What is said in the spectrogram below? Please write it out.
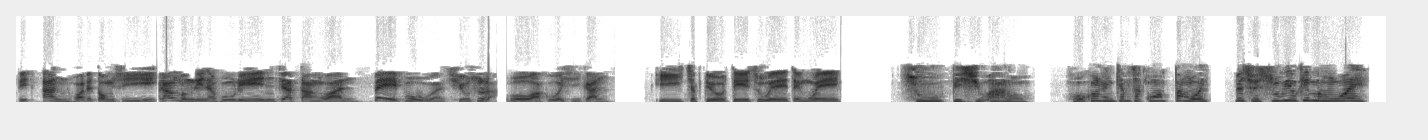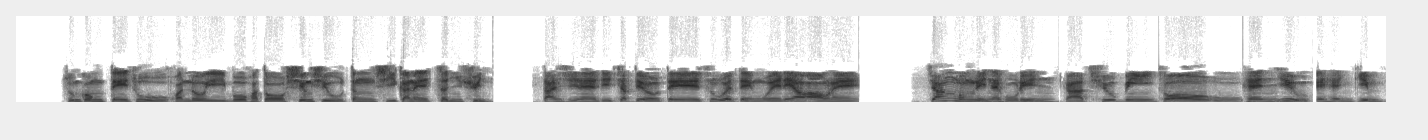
伫案发的当时，蒋门林的夫人才动员被捕啊，手术啦，无偌久的时间，伊接到地主的电话，书被收押咯。何况人检察官放话，要找书友去问话。准讲地主烦恼伊无法度承受长时间的侦讯，但是呢，伫接到地主的电话了后呢？蒋门林的夫人甲手边所有现有的现金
